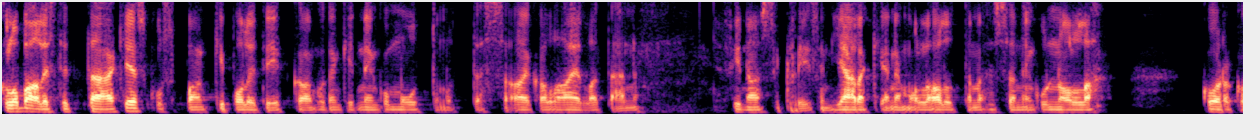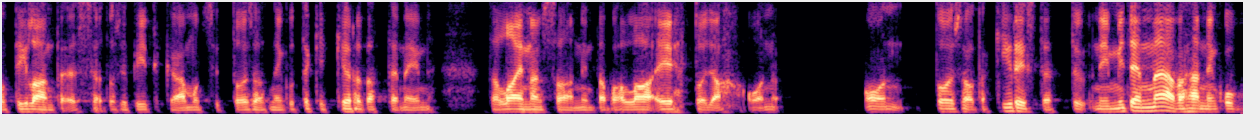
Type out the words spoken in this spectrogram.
globaalisti tämä keskuspankkipolitiikka on kuitenkin niin kuin muuttunut tässä aika lailla tämän finanssikriisin jälkeen, ja me ollaan ollut tämmöisessä niin kuin nolla korkotilanteessa ja tosi pitkään, mutta sitten toisaalta niin kuin tekin kirjoitatte, niin tämä lainansaannin tavallaan ehtoja on, on toisaalta kiristetty, niin miten nämä vähän niin kuin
